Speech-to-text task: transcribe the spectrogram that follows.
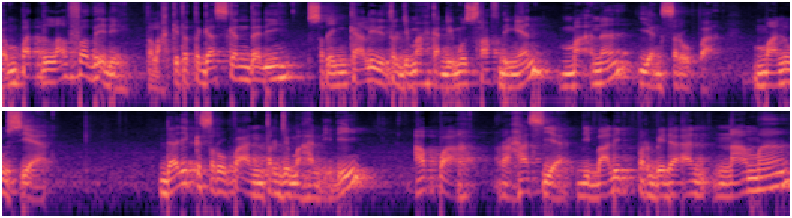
keempat lafaz ini telah kita tegaskan tadi sering kali diterjemahkan di mushaf dengan makna yang serupa. Manusia. Dari keserupaan terjemahan ini apa rahasia di balik perbedaan nama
